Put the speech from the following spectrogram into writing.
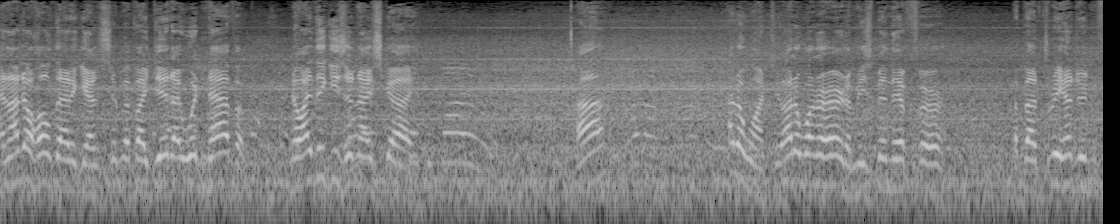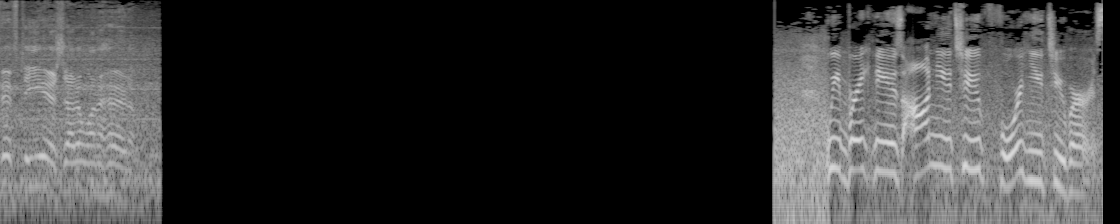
and I don't hold that against him. If I did, I wouldn't have him. No, I think he's a nice guy. Huh? I don't want to. I don't want to hurt him. He's been there for about 350 years. I don't want to hurt him. We break news on YouTube for YouTubers.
